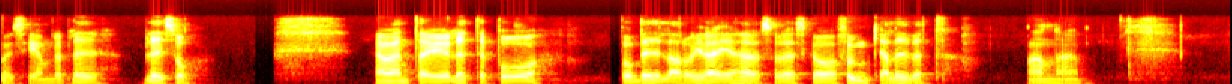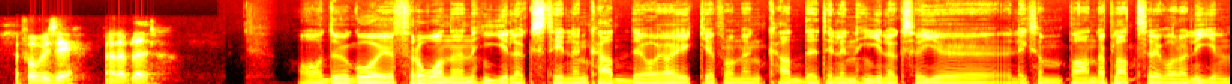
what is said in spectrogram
Får vi se om det blir, blir så. Jag väntar ju lite på, på bilar och grejer här så det ska funka livet. Men eh, det får vi se när det blir. Ja, du går ju från en Hilux till en Caddy och jag gick ju från en Caddy till en Hilux. Vi är ju liksom på andra platser i våra liv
